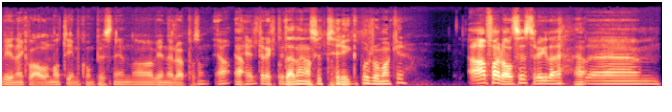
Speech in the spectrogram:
vinne kvalen mot teamkompisen din og vinne løpet og sånn. Ja, Ja, helt riktig. den er ganske trygg på Schumacher. Ja, forholdsvis trygg der. Ja. Det,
